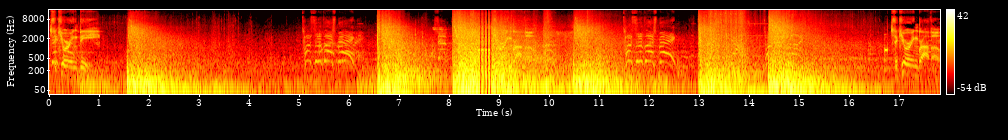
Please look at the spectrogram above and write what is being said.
Securing B. Tossing a flashbang! Securing Bravo. Tossing a flashbang! Securing Bravo.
